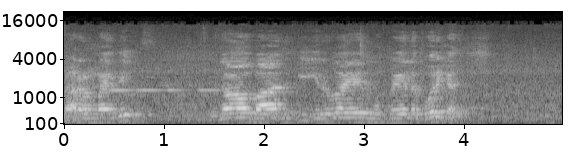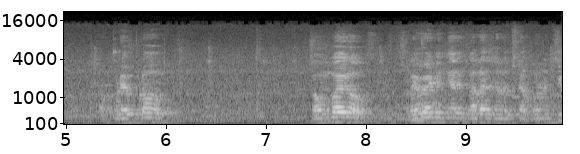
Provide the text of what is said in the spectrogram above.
ప్రారంభమైంది. నిజామాబాద్కి ఇరవై ఐదు ముప్పై ఏళ్ళ కోరిక అప్పుడెప్పుడో తొంభైలో ప్రైవేట్ ఇంజనీరింగ్ కళాశాల వచ్చినప్పటి నుంచి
